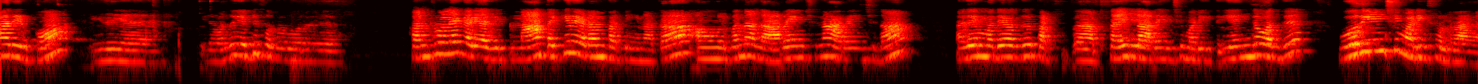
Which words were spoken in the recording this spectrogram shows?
மாதிரி இருக்கும். இது இதை வந்து எப்படி சொல்கிறது ஒரு கண்ட்ரோலே கிடையாது. இப்போ நான் தைக்கிற இடம்னு பார்த்தீங்கன்னாக்கா அவங்களுக்கு வந்து அந்த அரை இன்ச்சுனா அரை இன்ச்சு தான். அதே மாதிரியே வந்து சைடில் அரை இன்ச்சு மடிக்குது எங்கே வந்து ஒரு இன்ச்சு மடிக்க சொல்கிறாங்க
